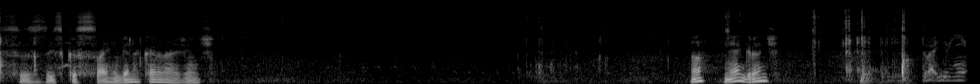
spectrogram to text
Essas iscas saem bem na cara da gente. Nem é grande. Trairinha.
